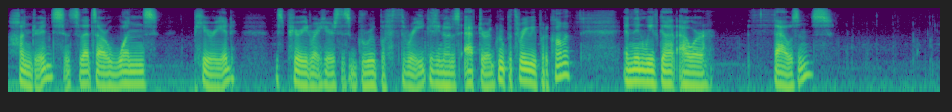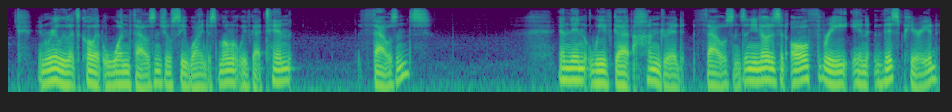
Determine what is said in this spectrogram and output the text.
hundreds. And so that's our ones period this period right here is this group of three, because you notice after a group of three we put a comma. And then we've got our thousands. And really, let's call it one thousands. You'll see why in just a moment. We've got ten thousands. And then we've got hundred thousands. And you notice that all three in this period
